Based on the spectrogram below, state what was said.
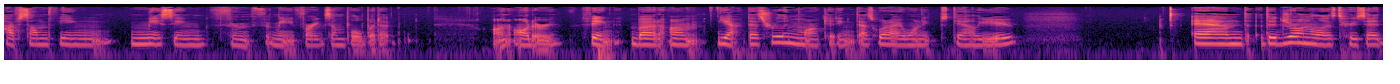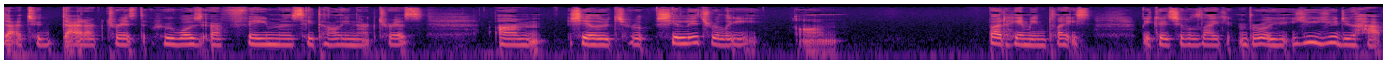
have something missing for, for me for example but uh, on other thing. But um, yeah, that's really marketing. That's what I wanted to tell you. And the journalist who said that to that actress, who was a famous Italian actress, um, she literally, she literally um, put him in place because she was like, "Bro, you you do have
